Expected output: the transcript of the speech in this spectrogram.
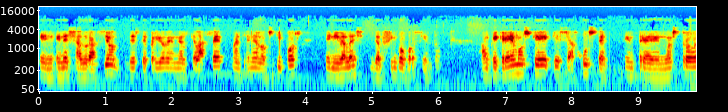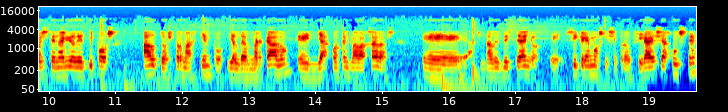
en, esa duración de este periodo en el que la Fed mantiene los tipos en niveles del 5%. Aunque creemos que, se ajuste entre nuestro escenario de tipos altos por más tiempo y el del mercado, que ya contempla bajadas eh, a finales de este año, eh, sí creemos que se producirá ese ajuste,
